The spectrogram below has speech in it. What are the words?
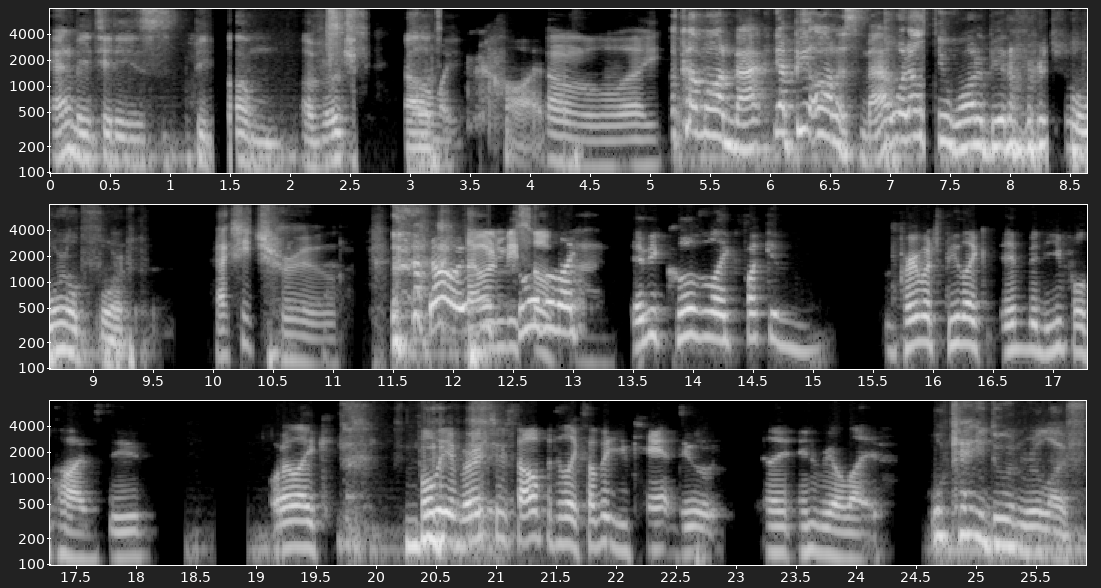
anime titties become a virtual Oh reality. my god. Oh like Oh, come on, Matt. Yeah, be honest, Matt. What else do you want to be in a virtual world for? actually true. No, it'd That wouldn't be cool so to, like bad. it'd be cool to like fucking pretty much be like in medieval times, dude. Or like fully immerse yourself into like something you can't do in, in real life. What can you do in real life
